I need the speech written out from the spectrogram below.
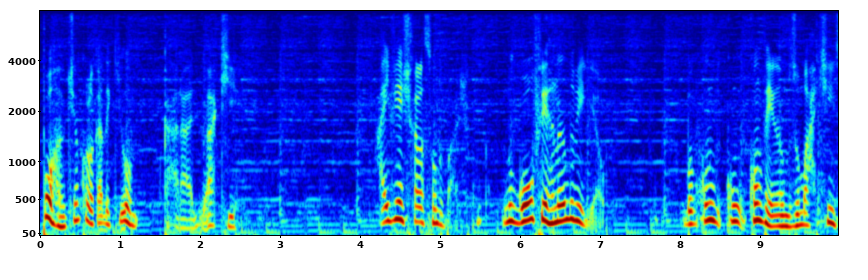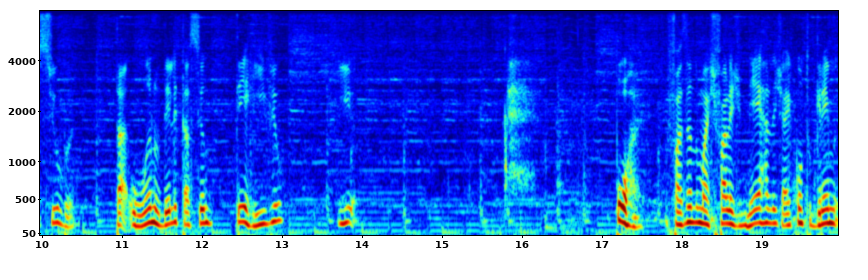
Porra, eu tinha colocado aqui, ô. Caralho, aqui. Aí vem a escalação do Vasco. No gol, Fernando Miguel. Bom, com, com, convenhamos, o Martin Silva, tá, o ano dele tá sendo terrível e. Porra, fazendo umas falhas merdas, aí contra o Grêmio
